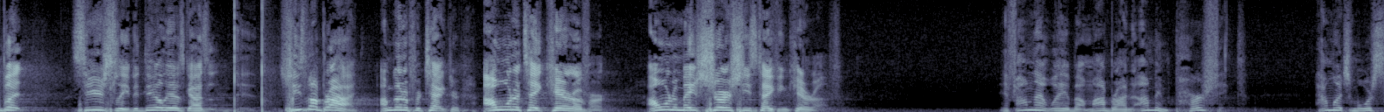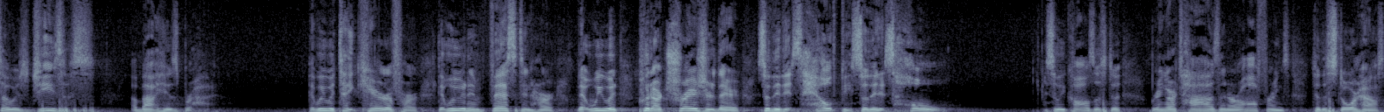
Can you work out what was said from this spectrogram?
But seriously, the deal is, guys, she's my bride. I'm going to protect her. I want to take care of her. I want to make sure she's taken care of. If I'm that way about my bride, and I'm imperfect, how much more so is Jesus about his bride? That we would take care of her, that we would invest in her, that we would put our treasure there so that it's healthy, so that it's whole. So he calls us to bring our tithes and our offerings to the storehouse.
